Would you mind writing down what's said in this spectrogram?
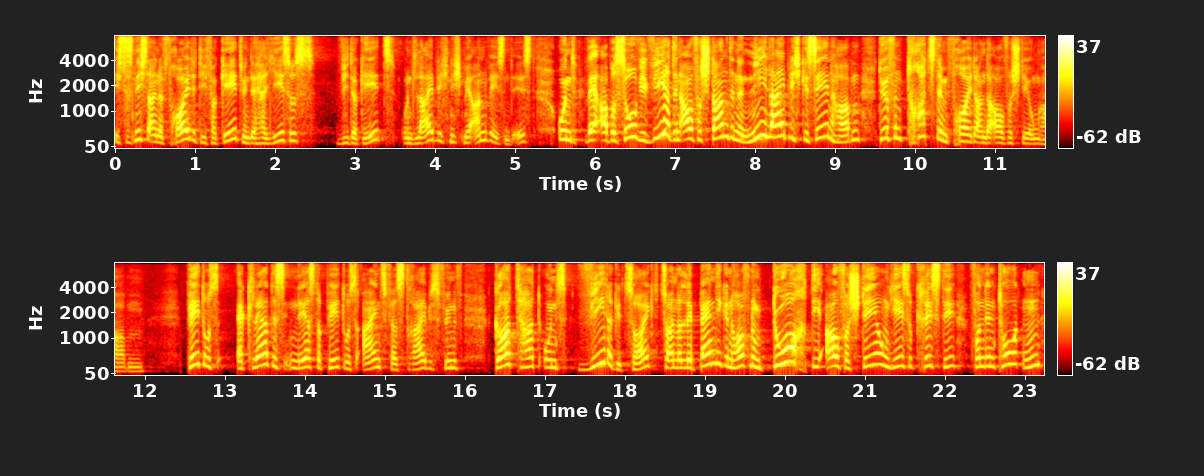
ist es nicht eine Freude, die vergeht, wenn der Herr Jesus wieder geht und leiblich nicht mehr anwesend ist? Und wer aber so wie wir den Auferstandenen nie leiblich gesehen haben, dürfen trotzdem Freude an der Auferstehung haben. Petrus erklärt es in 1. Petrus 1, Vers 3 bis 5. Gott hat uns wiedergezeugt zu einer lebendigen Hoffnung durch die Auferstehung Jesu Christi von den Toten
